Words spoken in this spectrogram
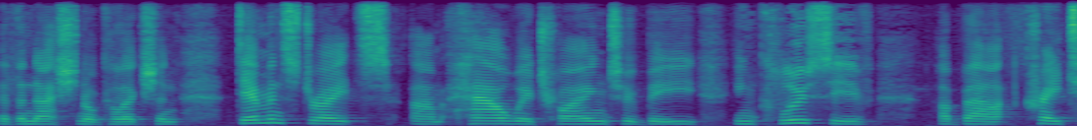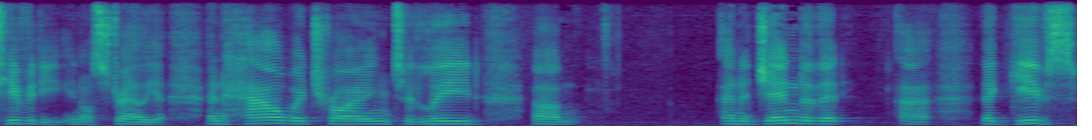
at the National Collection demonstrates um, how we're trying to be inclusive about creativity in Australia and how we're trying to lead um, an agenda that, uh, that gives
